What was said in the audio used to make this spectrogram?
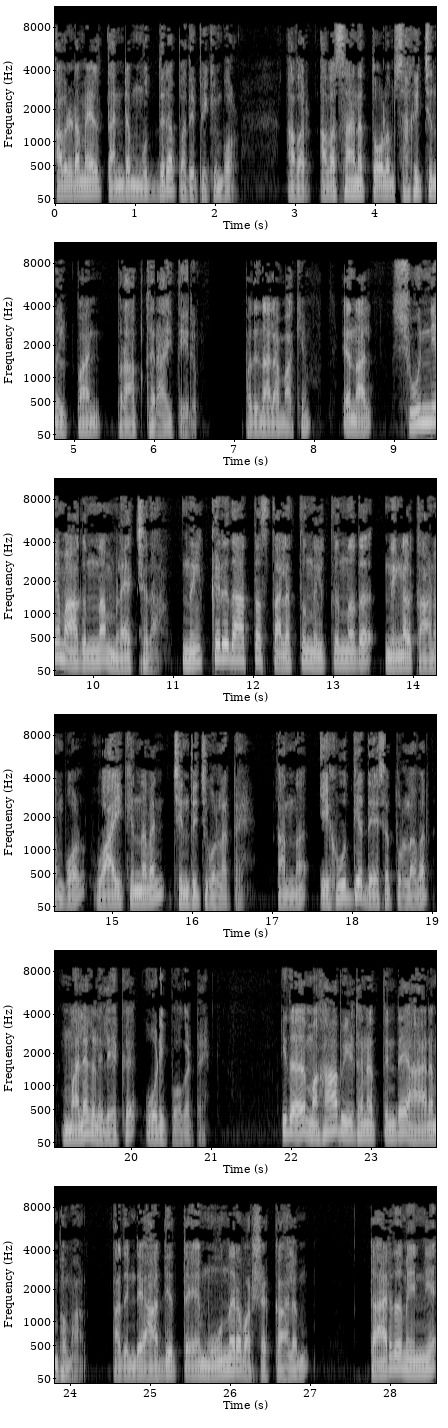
അവരുടെ മേൽ തന്റെ മുദ്ര പതിപ്പിക്കുമ്പോൾ അവർ അവസാനത്തോളം സഹിച്ചു നിൽപ്പാൻ പ്രാപ്തരായിത്തീരും. പതിനാലാം വാക്യം. എന്നാൽ ശൂന്യമാകുന്ന മ്ലേച്ഛത നിൽക്കരുതാത്ത സ്ഥലത്ത് നിൽക്കുന്നത് നിങ്ങൾ കാണുമ്പോൾ വായിക്കുന്നവൻ ചിന്തിച്ചു കൊള്ളട്ടെ അന്ന് യഹൂദ്യ ദേശത്തുള്ളവർ മലകളിലേക്ക് ഓടിപ്പോകട്ടെ. ഇത് മഹാപീഠനത്തിന്റെ ആരംഭമാണ്. അതിന്റെ ആദ്യത്തെ മൂന്നര വർഷക്കാലം താരതമ്യേന്യ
